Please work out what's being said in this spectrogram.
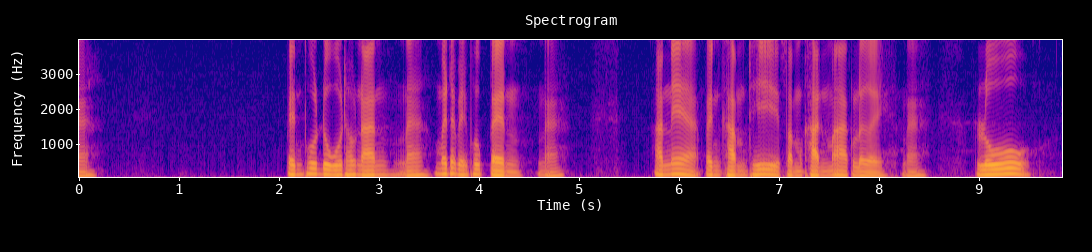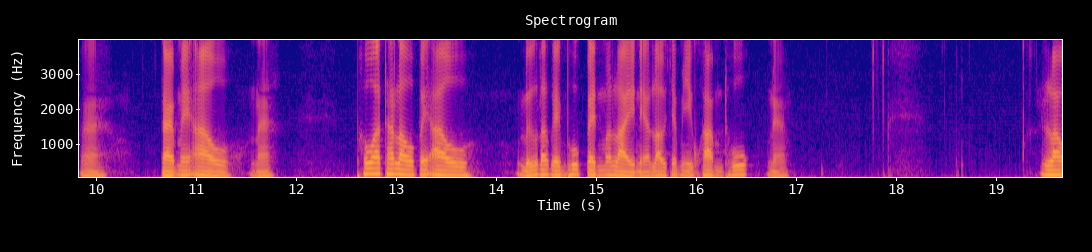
นะเป็นผู้ดูเท่านั้นนะไม่ได้เป็นผู้เป็นนะอันเนี้ยเป็นคำที่สำคัญมากเลยนะรู้แต่ไม่เอานะเพราะว่าถ้าเราไปเอา หรือเราเป็นผู้เป็นเมื่อไหร่เนี่ยเราจะมีความทุกข์นะ เรา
